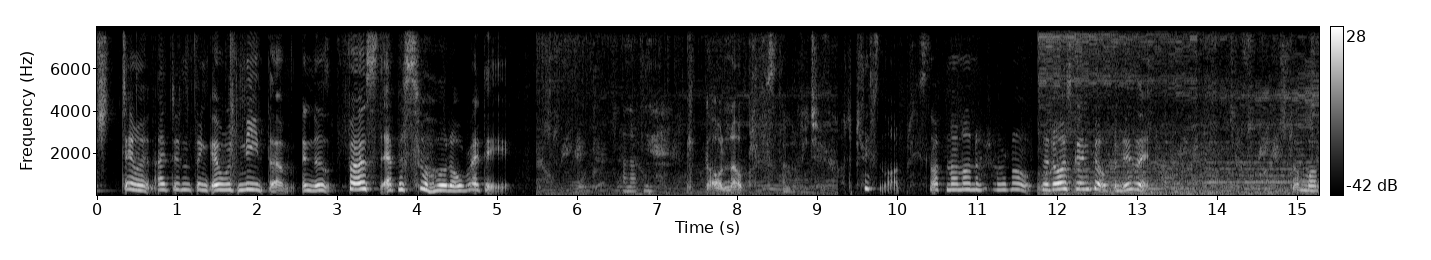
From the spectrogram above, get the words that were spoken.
Gosh, damn it. I didn't think I would need them in the first episode already. I love you. Oh no, please. I love you too. God, please not, please not. No, no, no, no, no. The door's going to open, is it? Come on,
